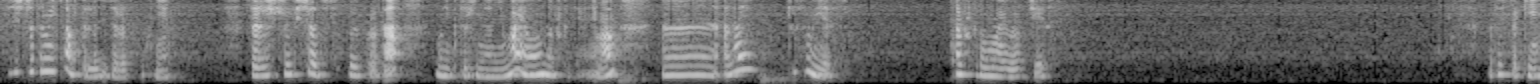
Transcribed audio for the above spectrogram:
W sensie czasami są w telewizorze w kuchni. Zależy oczywiście od osoby, prawda? Bo niektórzy no nie mają, na przykład ja nie mam, yy, ale czasami jest. Na przykład u mojej babci jest. A to jest taki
